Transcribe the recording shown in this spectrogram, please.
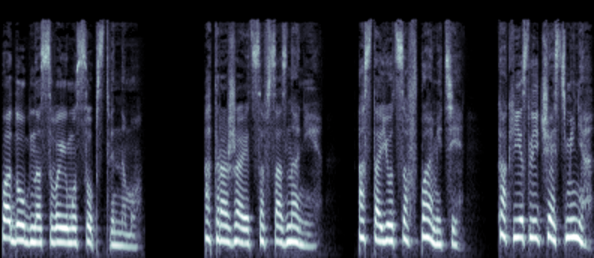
подобно своему собственному, отражается в сознании, остается в памяти, как если часть меня.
